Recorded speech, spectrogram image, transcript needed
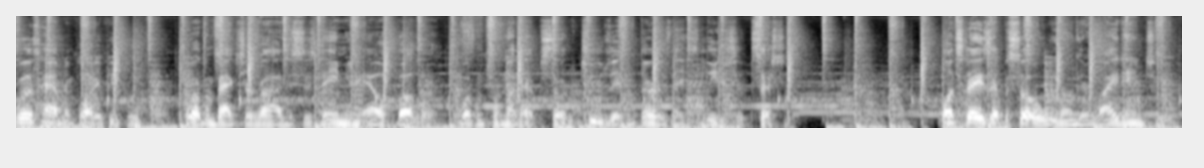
What's happening, party people? Welcome back to Ride. This is Damien L. Butler. Welcome to another episode of Tuesdays and Thursdays Leadership Session. On today's episode, we're going to get right into it.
